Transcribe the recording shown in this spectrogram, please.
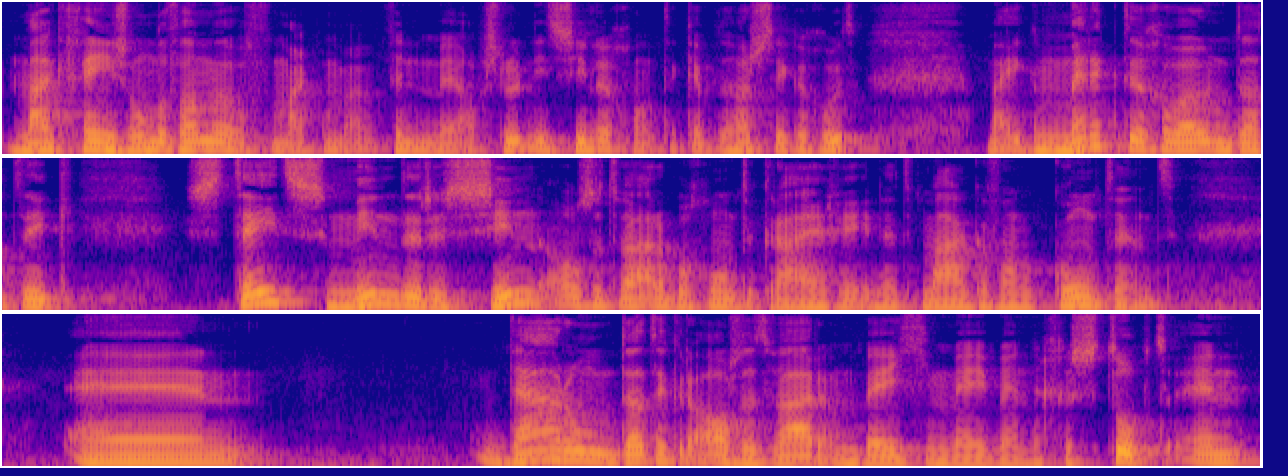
maak geen zonde van me, of maak, vind me absoluut niet zielig, want ik heb het hartstikke goed. Maar ik merkte gewoon dat ik steeds minder zin als het ware begon te krijgen in het maken van content. En daarom dat ik er als het ware een beetje mee ben gestopt. En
